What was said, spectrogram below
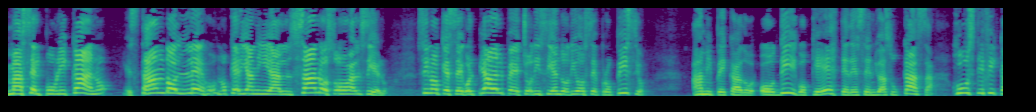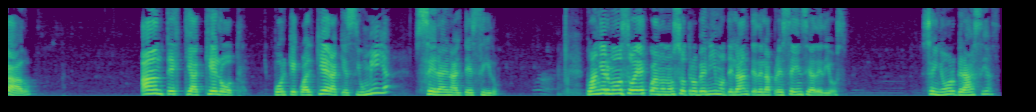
Mas el publicano, estando lejos, no quería ni alzar los ojos al cielo, sino que se golpeaba el pecho diciendo, Dios se propicio a mi pecador. O digo que éste descendió a su casa justificado antes que aquel otro, porque cualquiera que se humilla será enaltecido. Cuán hermoso es cuando nosotros venimos delante de la presencia de Dios. Señor, gracias.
